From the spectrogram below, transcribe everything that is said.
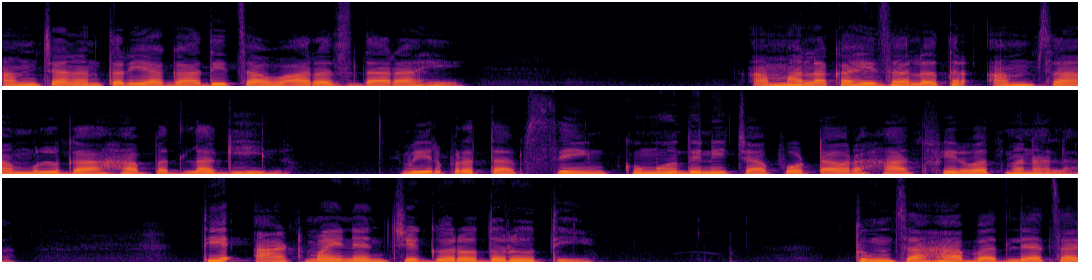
आमच्यानंतर या गादीचा वारसदार आहे. आम्हाला काही झालं तर आमचा मुलगा हा बदला घेईल. वीर प्रताप सिंग कुमुदिनीच्या पोटावर हात फिरवत म्हणाला ती आठ महिन्यांची गरोदर होती. तुमचा हा बदल्याचा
